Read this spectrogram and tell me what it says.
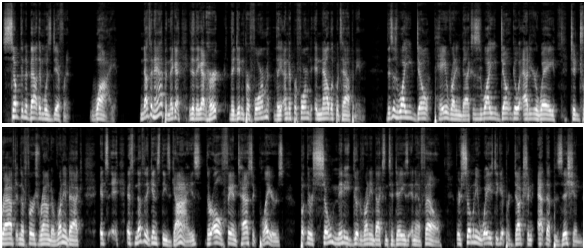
Something about them was different. Why? Nothing happened. They got either they got hurt, they didn't perform, they underperformed, and now look what's happening. This is why you don't pay running backs. This is why you don't go out of your way to draft in the first round a running back. It's it's nothing against these guys. They're all fantastic players, but there's so many good running backs in today's NFL. There's so many ways to get production at that position.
